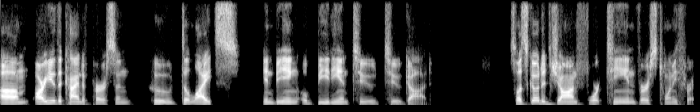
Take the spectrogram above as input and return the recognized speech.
Um are you the kind of person who delights in being obedient to to God? So let's go to John 14 verse 23.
